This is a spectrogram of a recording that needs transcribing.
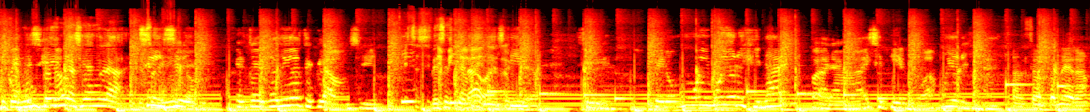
Y con un peine hacían la. El sí, sí. El sonido del teclado, sí. Desesperaba ese video. Sí. Pero muy, muy original para ese tiempo, ¿eh? muy original. Canción tonera.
